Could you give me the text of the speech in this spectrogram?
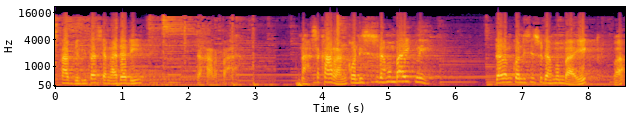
stabilitas yang ada di Jakarta Nah sekarang kondisi sudah membaik nih. Dalam kondisi sudah membaik, Pak,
